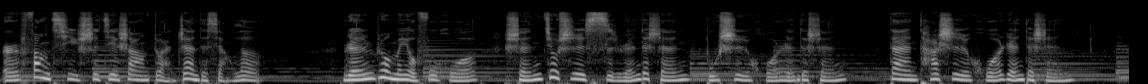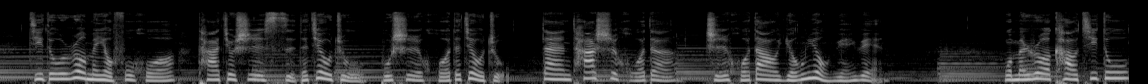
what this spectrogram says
而放弃世界上短暂的享乐，人若没有复活，神就是死人的神，不是活人的神，但他是活人的神。基督若没有复活，他就是死的救主，不是活的救主，但他是活的，直活到永永远远。我们若靠基督，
